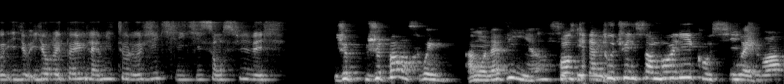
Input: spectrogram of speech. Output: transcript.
il n'y aurait pas eu la mythologie qui, qui s'en suivait. Je, pense, oui, à mon avis. Hein, je pense qu'il y a toute une symbolique aussi, tu vois.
